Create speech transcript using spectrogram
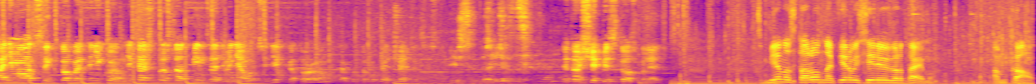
Они молодцы, кто бы это ни кое. Мне кажется, просто админ сзади меня вот сидит, который, он как будто бы. Пишет, Это вообще пиздос, блядь. Смена сторон на первой серии овертайма. Амкал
